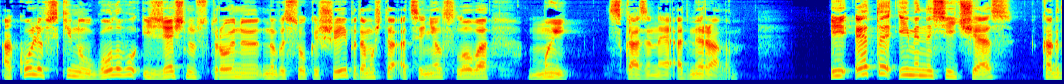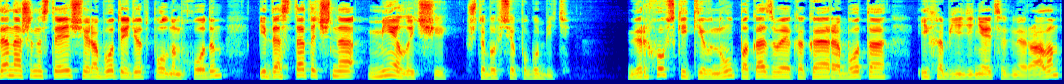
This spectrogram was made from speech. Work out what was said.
а Коля вскинул голову, изящно устроенную на высокой шее, потому что оценил слово «мы», сказанное адмиралом. И это именно сейчас, когда наша настоящая работа идет полным ходом и достаточно мелочи, чтобы все погубить. Верховский кивнул, показывая, какая работа их объединяет с адмиралом,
